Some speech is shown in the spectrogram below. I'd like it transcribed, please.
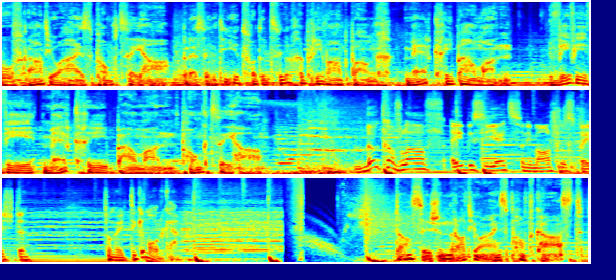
auf radioeis.ch. Präsentiert von der Zürcher Privatbank Merki Baumann. www.merkibaumann.ch Look of Love, ABC jetzt und im Anschluss das Beste vom heutigen Morgen. Das ist ein Radio 1 Podcast.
